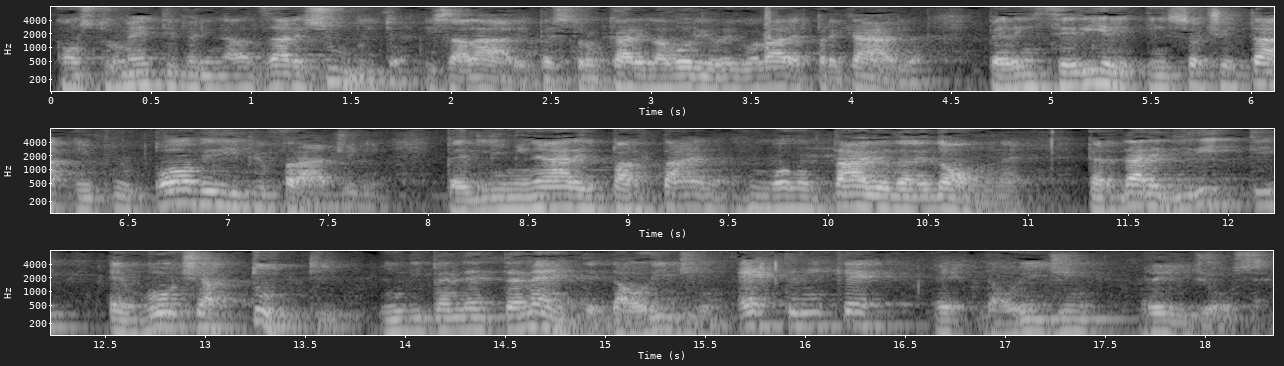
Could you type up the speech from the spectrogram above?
con strumenti per innalzare subito i salari, per stroncare il lavoro irregolare e precario, per inserire in società i più poveri e i più fragili, per eliminare il part-time involontario delle donne, per dare diritti e voce a tutti, indipendentemente da origini etniche e da origini religiose.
